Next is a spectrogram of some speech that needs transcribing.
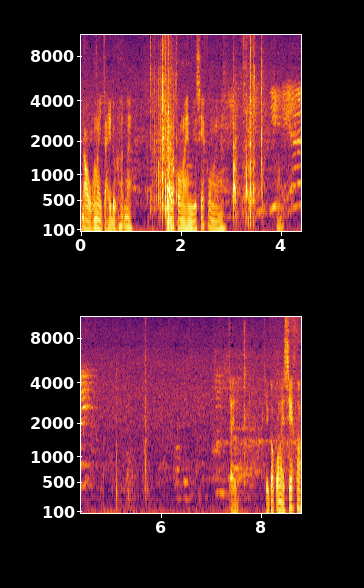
đầu con này chạy được hết nè. Chỉ có con này hình như xét con này nè. Chạy, chỉ có con này xét thôi.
